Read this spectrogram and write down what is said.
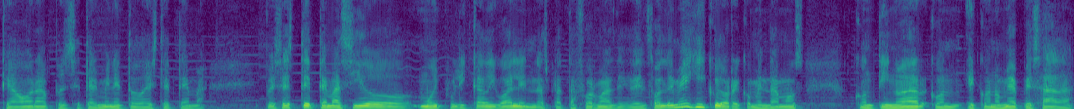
que ahora pues se termine todo este tema. Pues este tema ha sido muy publicado igual en las plataformas del Sol de México y lo recomendamos continuar con economía pesada.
